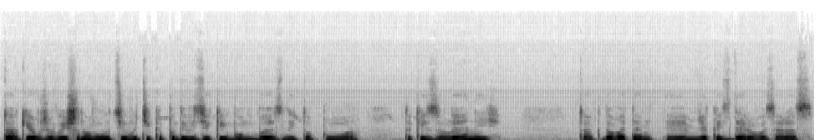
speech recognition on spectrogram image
Так, я вже вийшов на вулицю, ви тільки подивіться, який бомбезний топор. Такий зелений. Так, давайте ем, якесь дерево зараз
